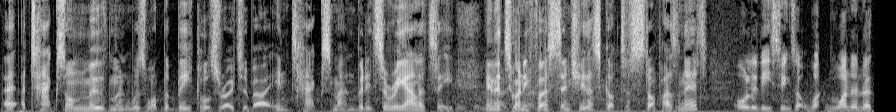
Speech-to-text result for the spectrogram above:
a, a tax on movement was what the Beatles wrote about in Taxman, but it's a reality it's a in the 21st century. That's got to stop, hasn't it? All of these things. One of the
